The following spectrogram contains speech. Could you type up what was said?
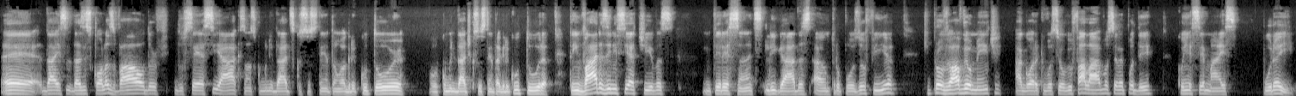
é, das, das escolas Waldorf, do CSA, que são as comunidades que sustentam o agricultor, ou comunidade que sustenta a agricultura. Tem várias iniciativas interessantes ligadas à antroposofia, que provavelmente, agora que você ouviu falar, você vai poder conhecer mais por aí.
